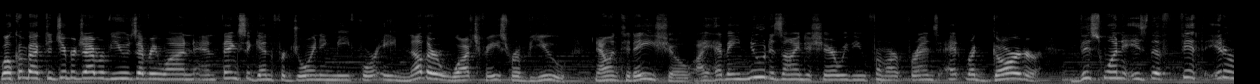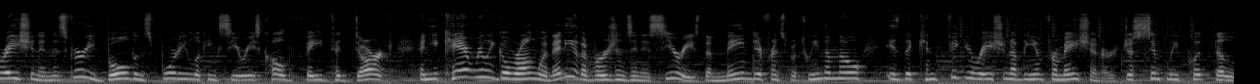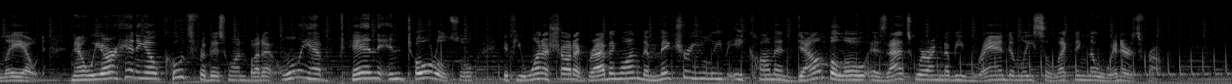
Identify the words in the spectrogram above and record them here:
Welcome back to Jibber Jab Reviews, everyone, and thanks again for joining me for another watch face review. Now, in today's show, I have a new design to share with you from our friends at Regarder. This one is the fifth iteration in this very bold and sporty looking series called Fade to Dark, and you can't really go wrong with any of the versions in his series. The main difference between them, though, is the configuration of the information, or just simply put, the layout. Now, we are handing out codes for this one, but I only have 10 in total, so if you you want a shot at grabbing one, then make sure you leave a comment down below as that's where I'm going to be randomly selecting the winners from.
